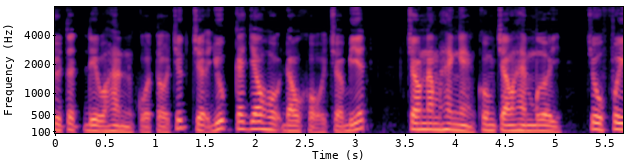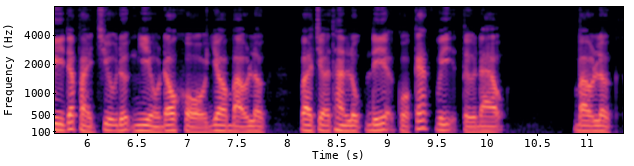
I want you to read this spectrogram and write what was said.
chủ tịch điều hành của Tổ chức trợ giúp các giáo hội đau khổ cho biết, trong năm 2020, châu Phi đã phải chịu đựng nhiều đau khổ do bạo lực và trở thành lục địa của các vị tự đạo. Bạo lực,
